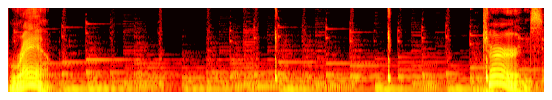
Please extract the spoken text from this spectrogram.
Ramp. Turns.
